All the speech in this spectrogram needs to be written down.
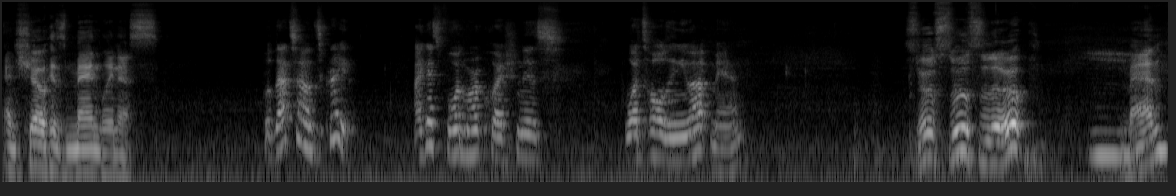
and show his manliness. Well, that sounds great. I guess one more question is, what's holding you up, man? So, so, so, man.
